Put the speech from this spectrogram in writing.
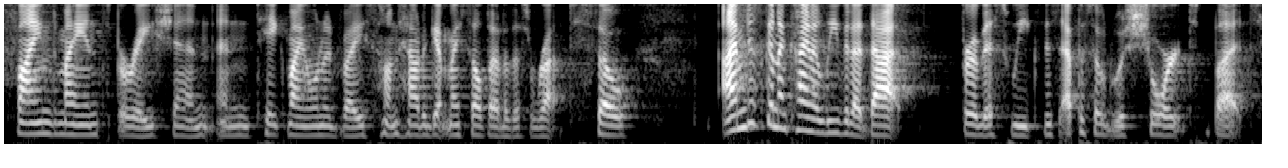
find my inspiration and take my own advice on how to get myself out of this rut. So I'm just going to kind of leave it at that for this week. This episode was short, but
